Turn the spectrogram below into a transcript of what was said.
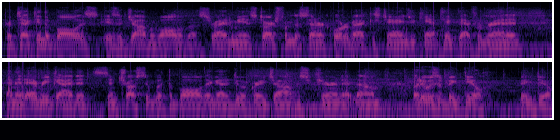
protecting the ball is, is a job of all of us, right? I mean it starts from the center quarterback exchange. You can't take that for granted, and then every guy that's entrusted with the ball, they got to do a great job of securing it. Um, but it was a big deal, big deal.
